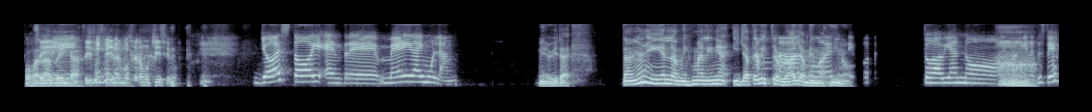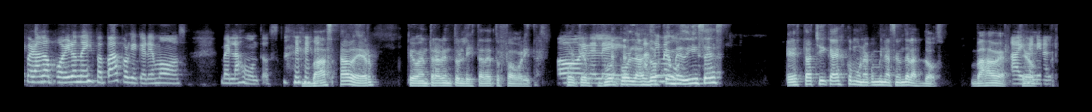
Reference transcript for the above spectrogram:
Ojalá venga. Sí, sí, me emociona muchísimo. Yo estoy entre Mérida y Mulan. Mérida. Están ahí en la misma línea y ya te viste Ajá, Raya, me imagino. de- Todavía no, imagínate. Estoy esperando por ir donde mis papás porque queremos verla juntos. Vas a ver que va a entrar en tu lista de tus favoritas. Porque por, las Así dos me que me dices, esta chica es como una combinación de las dos. Vas a ver. Ay, que genial.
